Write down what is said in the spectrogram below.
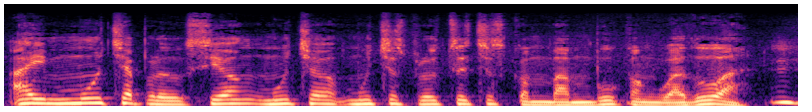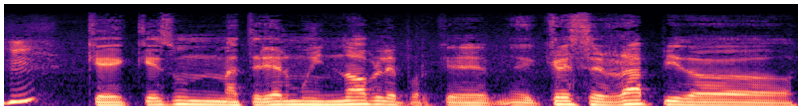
Hay mucha producción, mucho, muchos productos hechos con bambú, con guadúa, que, que es un material muy noble porque eh, crece rápido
